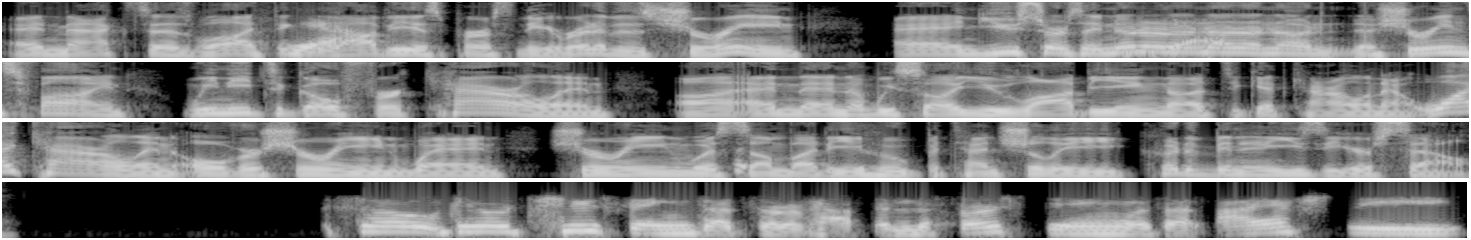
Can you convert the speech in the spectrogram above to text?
and Max says, "Well, I think the obvious person to get rid of is Shirin." And you sort of say, "No, no, no, Yeah. no, no, no, no. Shirin's fine. We need to go for Carolyn." Uh, and then we saw you lobbying uh, to get Carolyn out. Why Carolyn over Shirin when Shirin was somebody who potentially could have been an easier sell? So there were two things that sort of happened. The first thing was that I actually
